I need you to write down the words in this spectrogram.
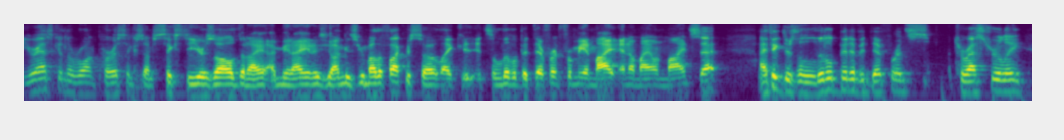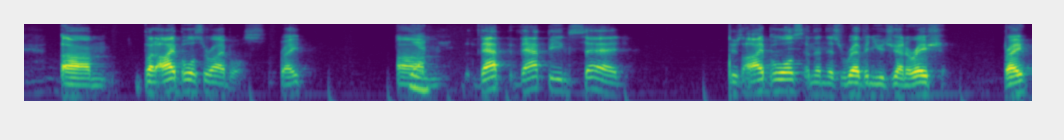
you're asking the wrong person because I'm 60 years old and I, I mean, I ain't as young as you motherfuckers. So like, it's a little bit different for me in my, in my own mindset. I think there's a little bit of a difference terrestrially. Um, but eyeballs are eyeballs, right? Um, Yeah. that, that being said, there's eyeballs and then there's revenue generation, right?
